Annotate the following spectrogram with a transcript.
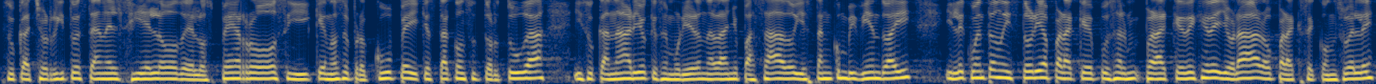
su cachorrito está en el cielo de los perros y que no se preocupe y que está con su tortuga y su canario que se murieron el año pasado y están conviviendo ahí y le cuenta una historia para que, pues, para que deje de llorar o para que se consuele.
